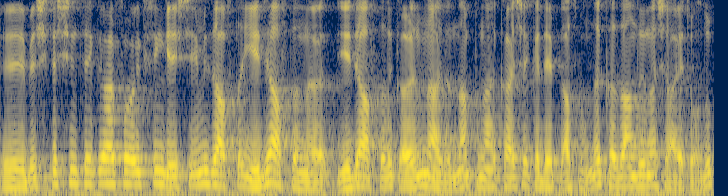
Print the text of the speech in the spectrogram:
E, Beşiktaş'ın Integral Forex'in geçtiğimiz hafta 7 haftanın 7 haftalık aranın ardından Pınar Karşıyaka deplasmanında kazandığına şahit olduk.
